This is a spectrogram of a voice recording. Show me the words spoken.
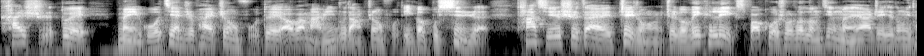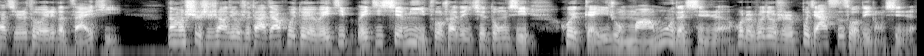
开始对。美国建制派政府对奥巴马民主党政府的一个不信任，它其实是在这种这个 WikiLeaks，包括说说棱镜门呀这些东西，它其实作为这个载体。那么事实上，就是大家会对维基维基泄密做出来的一些东西，会给一种盲目的信任，或者说就是不加思索的一种信任。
